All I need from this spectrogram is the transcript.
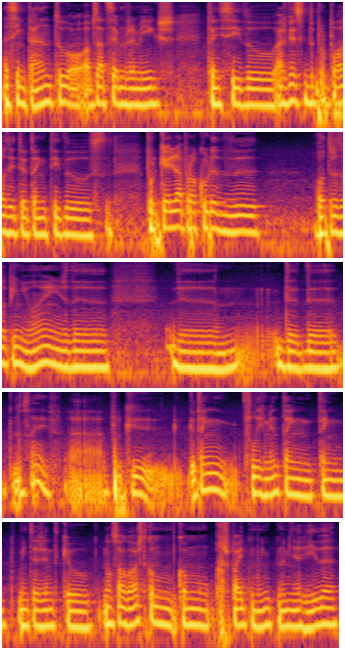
assim tanto, ou, apesar de sermos amigos, tem sido, às vezes de propósito, eu tenho tido. Porque quero ir à procura de outras opiniões, de. de. De, de não sei. Ah, porque eu tenho, felizmente, tenho, tenho muita gente que eu não só gosto, como, como respeito muito na minha vida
